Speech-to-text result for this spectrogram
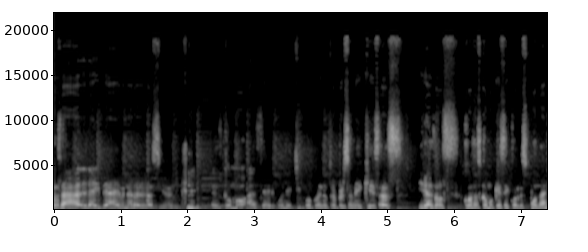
O sea, la idea de una relación es como hacer un equipo con la otra persona y que esas y las dos cosas como que se correspondan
